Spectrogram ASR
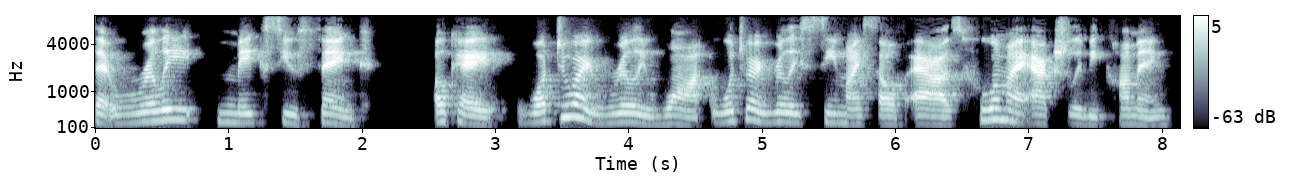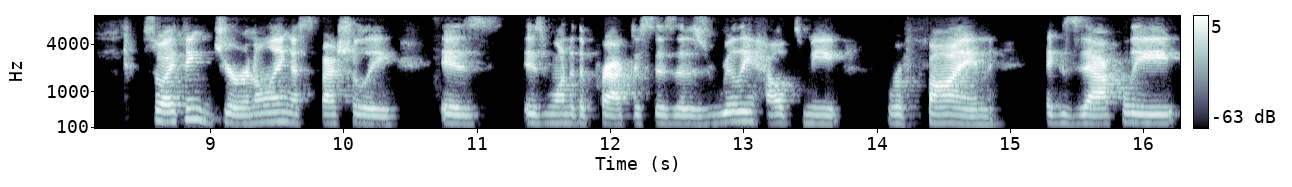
that really makes you think okay, what do I really want? What do I really see myself as? Who am I actually becoming? So I think journaling especially is is one of the practices that has really helped me refine exactly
